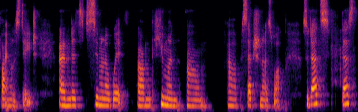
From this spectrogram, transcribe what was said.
final stage. And it's similar with um, the human um, uh, perception as well. So that's that's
